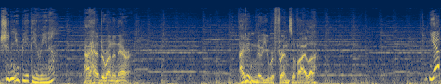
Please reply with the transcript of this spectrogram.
shouldn't you be at the arena? I had to run an errand. I didn't know you were friends of Isla. Yep.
